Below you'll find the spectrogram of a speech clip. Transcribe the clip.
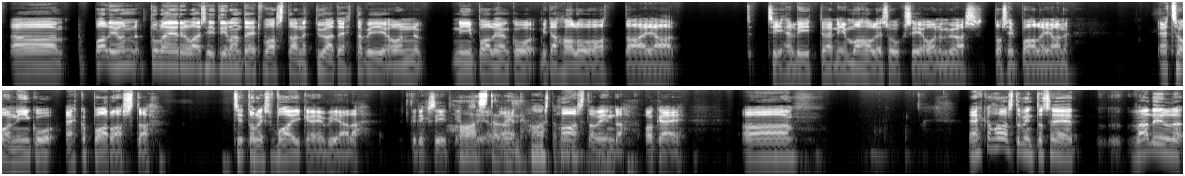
Uh, paljon tulee erilaisia tilanteita vastaan, että työtehtäviä on niin paljon kuin mitä haluaa ottaa ja siihen liittyen niin mahdollisuuksia on myös tosi paljon. Et se on niin kuin ehkä parasta. Sitten oliko vaikein vielä? Pidikö siitä Haastavin. Haastavin. Haastavinta, okei. Okay. Uh, ehkä haastavinta se, että välillä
